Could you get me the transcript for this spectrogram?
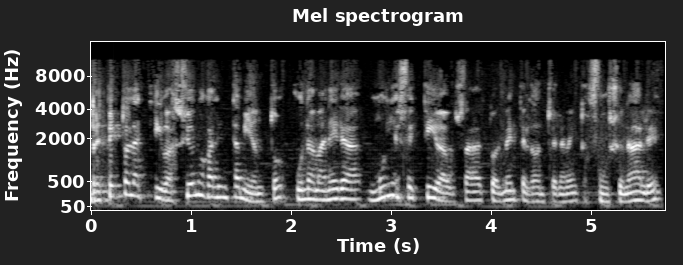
Respecto a la activación o calentamiento, una manera muy efectiva usada actualmente en los entrenamientos funcionales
